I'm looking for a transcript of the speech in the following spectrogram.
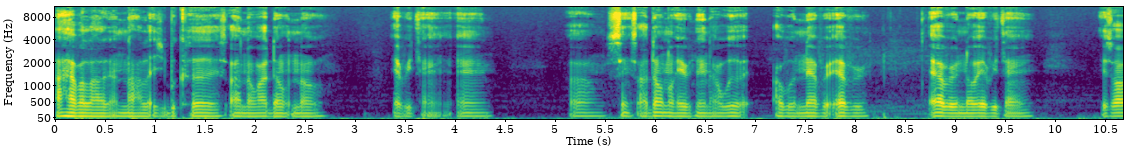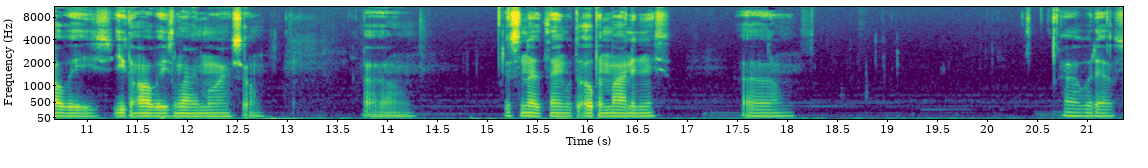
I have a lot of knowledge because I know I don't know everything, and um, since I don't know everything, I will I will never ever ever know everything. It's always you can always learn more. So, um, that's another thing with the open mindedness. Um, uh, what else?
